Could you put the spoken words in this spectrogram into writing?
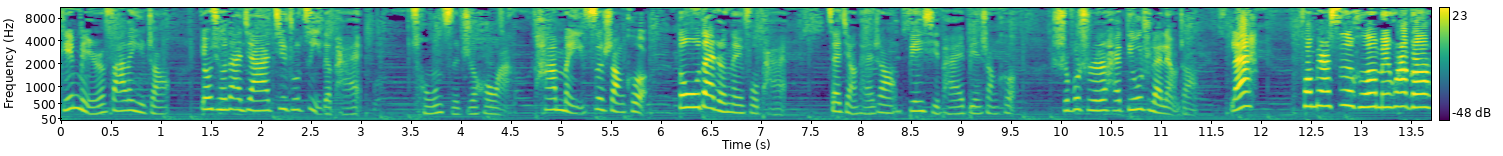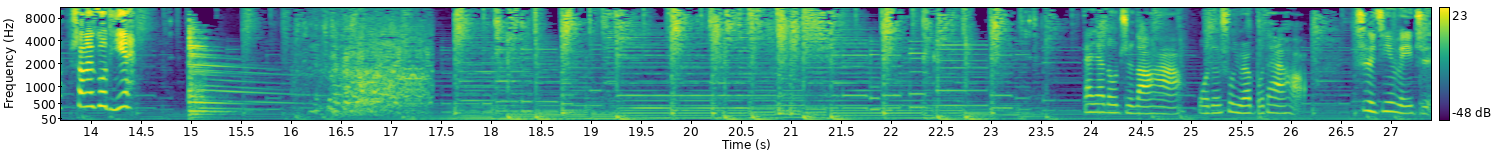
给每人发了一张，要求大家记住自己的牌。从此之后啊，他每次上课都带着那副牌，在讲台上边洗牌边上课，时不时还丢出来两张。来，方片四和梅花糕上来做题。大家都知道哈，我的数学不太好，至今为止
